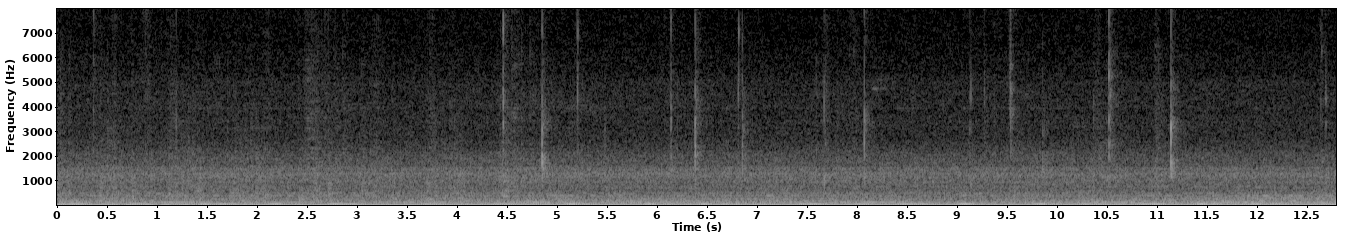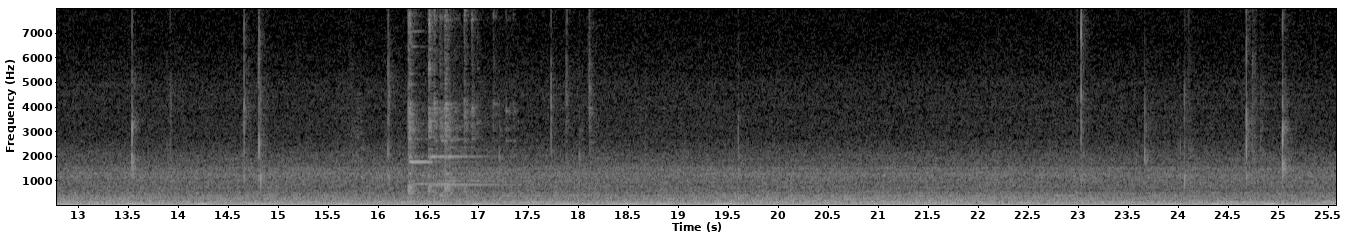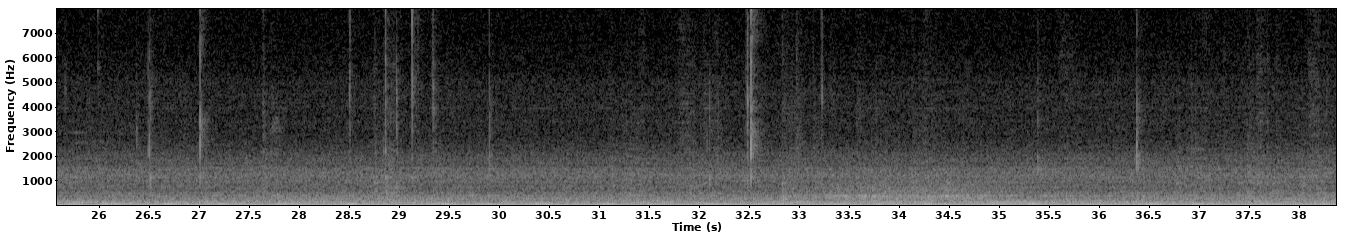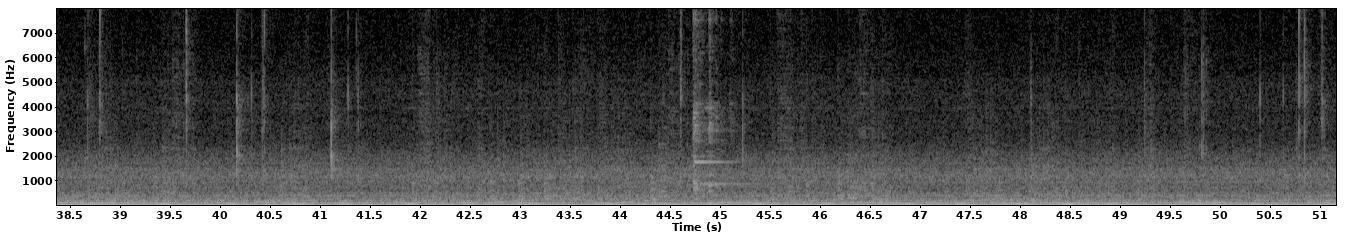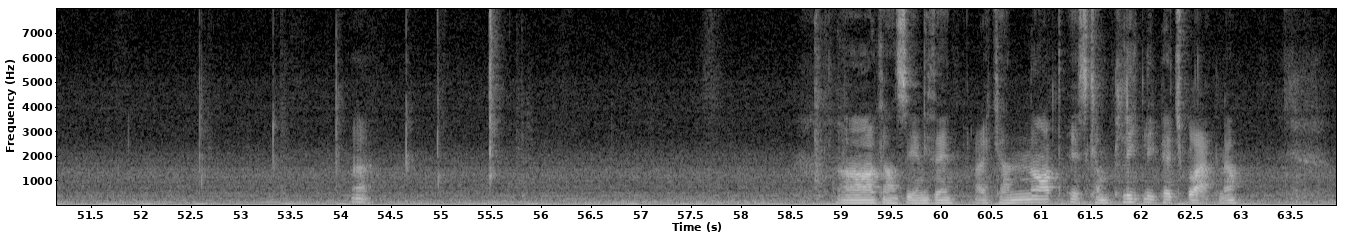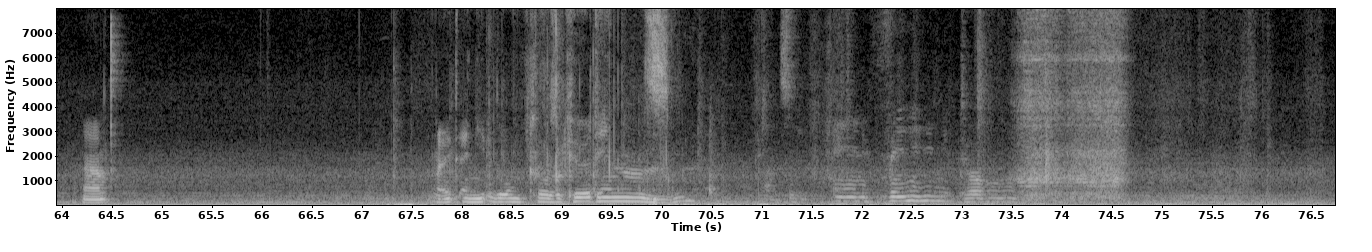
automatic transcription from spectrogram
Ah. Oh, I can't see anything. I cannot. It's completely pitch black now. Um, right, I need to go and close the curtains. Can't see anything at all.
